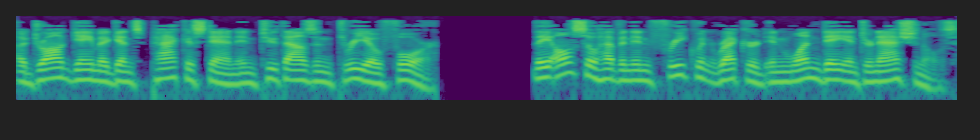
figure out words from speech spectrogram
a draw game against Pakistan in 2003–04. They also have an infrequent record in one-day internationals.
